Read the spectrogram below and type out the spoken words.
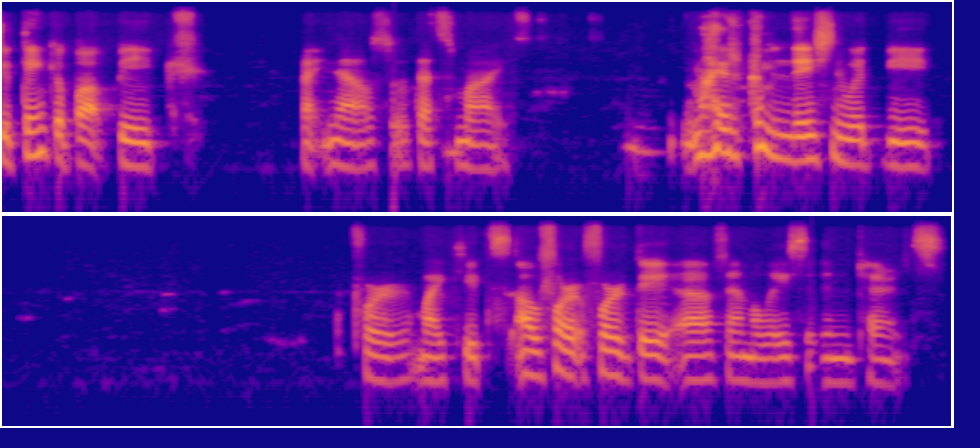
to think about big right now. So that's my my recommendation would be for my kids, uh, for for the uh, families and parents.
